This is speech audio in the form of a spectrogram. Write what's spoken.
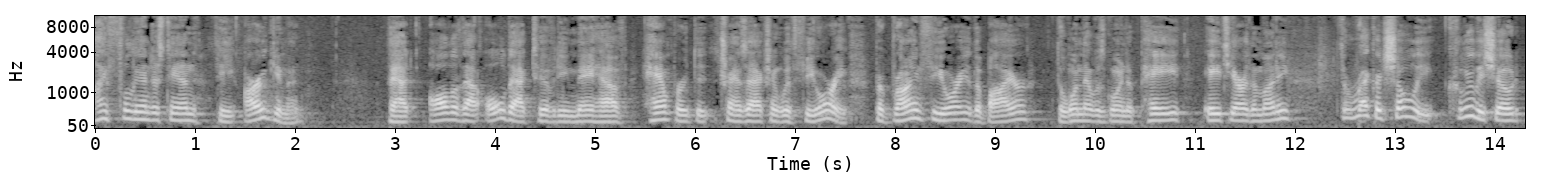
I fully understand the argument that all of that old activity may have hampered the transaction with Fiore. But Brian Fiore, the buyer, the one that was going to pay ATR the money, the record surely, clearly showed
